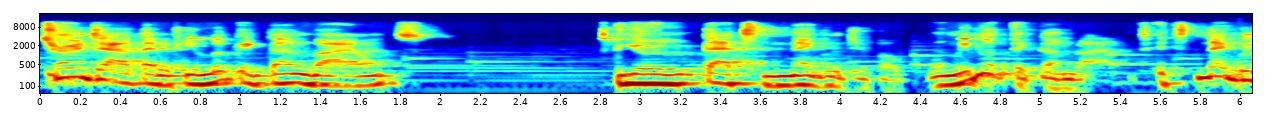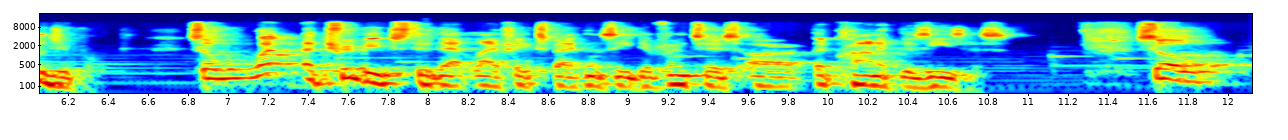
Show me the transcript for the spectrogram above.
Turns out that if you look at gun violence, you're that's negligible. When we looked at gun violence, it's negligible. So, what attributes to that life expectancy differences are the chronic diseases. So,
